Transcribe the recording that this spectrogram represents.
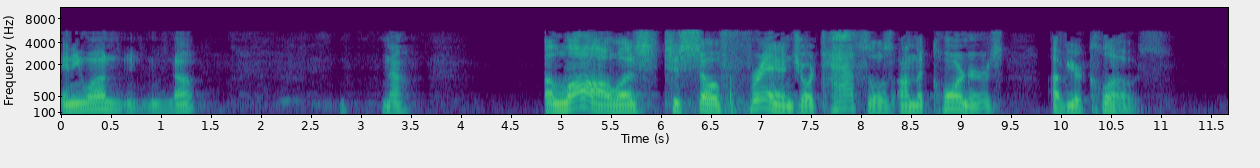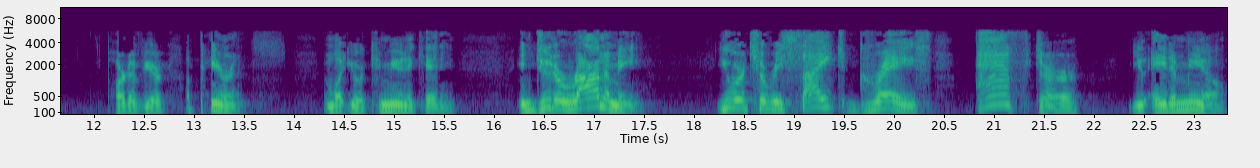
Anyone? No? No. A law was to sew fringe or tassels on the corners of your clothes, part of your appearance and what you were communicating. In Deuteronomy, you were to recite grace after you ate a meal.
